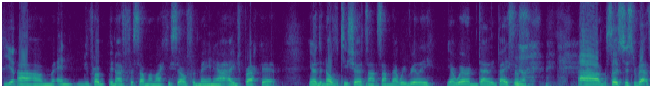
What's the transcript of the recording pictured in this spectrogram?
Yeah. Um, and you probably know for someone like yourself and me in our age bracket, you know, the novelty shirts aren't something that we really, you know, wear on a daily basis. No. um, so it's just about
